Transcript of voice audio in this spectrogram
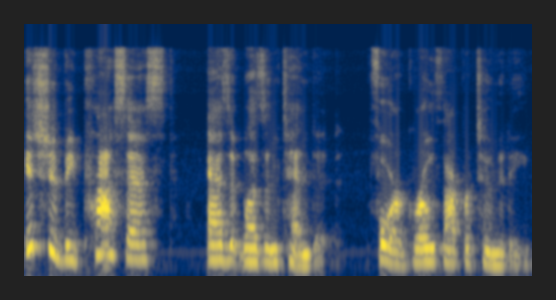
It should be processed as it was intended for a growth opportunity.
